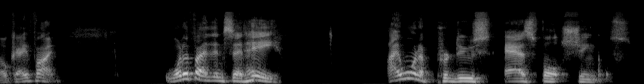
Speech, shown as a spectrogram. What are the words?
Okay, fine. What if I then said, hey, I want to produce asphalt shingles.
